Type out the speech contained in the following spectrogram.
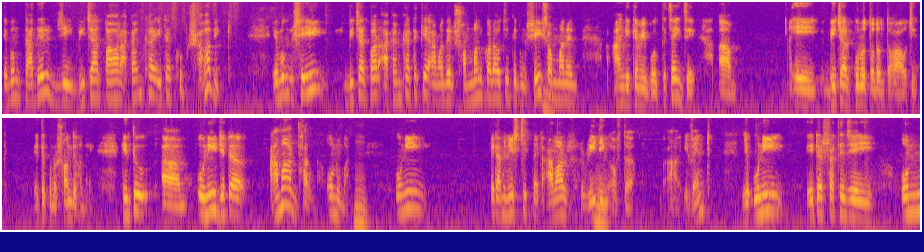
এবং তাদের যে বিচার পাওয়ার আকাঙ্ক্ষা এটা খুব স্বাভাবিক এবং সেই বিচার পাওয়ার আকাঙ্ক্ষাটাকে আমাদের সম্মান করা উচিত এবং সেই সম্মানের আঙ্গিকে আমি বলতে চাই যে এই বিচার পুনঃতদন্ত হওয়া উচিত এতে কোনো সন্দেহ নেই। কিন্তু উনি যেটা আমার ধারণা অনুমান উনি এটা আমি নিশ্চিত না এটা আমার রিডিং অফ দ্য ইভেন্ট যে উনি এটার সাথে যেই অন্য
